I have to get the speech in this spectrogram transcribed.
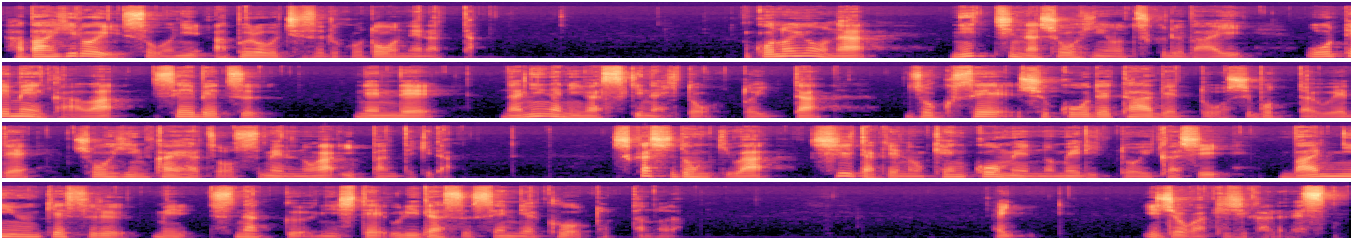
幅広い層にアプローチすることを狙った。このようなニッチな商品を作る場合、大手メーカーは性別、年齢、何々が好きな人といった属性趣向でターゲットを絞った上で商品開発を進めるのが一般的だ。しかしドンキは椎茸の健康面のメリットを生かし、万人受けするスナックにして売り出す戦略を取ったのだ。はい。以上が記事からです。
